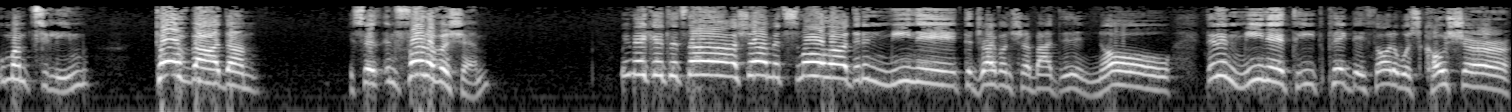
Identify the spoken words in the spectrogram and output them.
וממצילים טוב בעדם. It says, in front of Hashem, we make it, it's not Hashem, it's smaller. They didn't mean it to drive on Shabbat. They didn't know. They didn't mean it to eat pig. They thought it was kosher.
